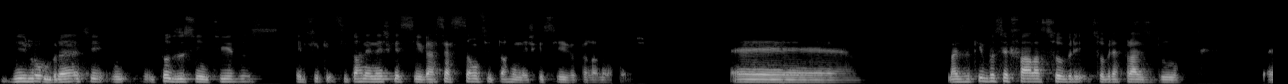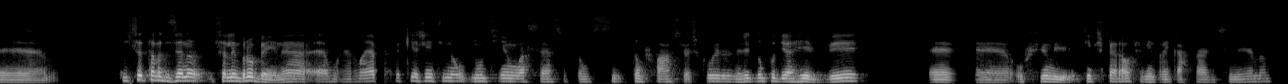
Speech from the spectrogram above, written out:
deslumbrante em, em todos os sentidos. Ele fica, se torna inesquecível, a sessão se torna inesquecível, pelo menos. É, mas o que você fala sobre, sobre a frase do. Você estava dizendo, você lembrou bem, né? É Era uma época que a gente não, não tinha um acesso tão, tão fácil às coisas, a gente não podia rever é, o filme, tinha que esperar o filme entrar em cartaz de cinema.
